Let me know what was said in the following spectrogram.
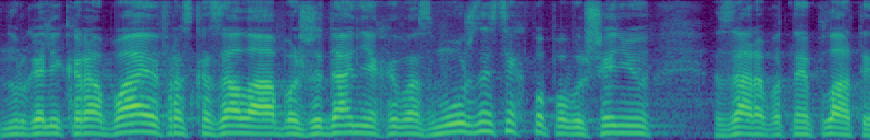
Нургали Карабаев рассказала об ожиданиях и возможностях по повышению заработной платы.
